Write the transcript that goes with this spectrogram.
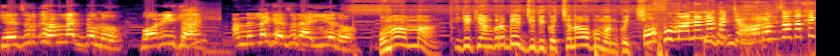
খেজুর খান লাগতো না বড়ি খান। আন্নের লাই খেজুর আইয়ে না। ওমা আম্মা ইকে কি আঙ্গুরে বেজ্জুতি করছে না অপমান করছে? অপমান না করছে হরম জাদা তুই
